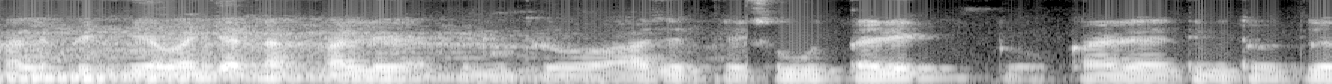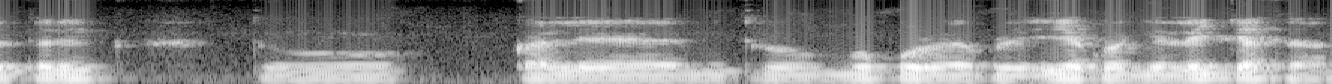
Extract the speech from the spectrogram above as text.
કાલે ફીટ બે વાગ્યા હતા. કાલે મિત્રો આજે તે ચૌદ તારીખ. તો કાલે હતી મિત્રો તેર તારીખ. તો કાલે મિત્રો બપોરે આપણે એક વાગ્યા લઈ ગયા હતા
